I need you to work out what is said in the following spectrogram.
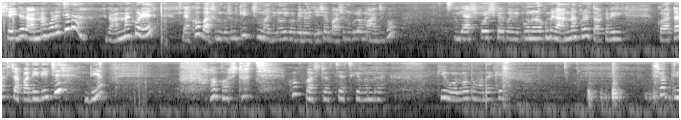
সেই যে রান্না করেছি না, রান্না করে দেখো বাসন কুসন কিচ্ছু মাজিনি, ওইভাবে রয়েছে। এইসব বাসনগুলো মাজবো, গ্যাস পরিষ্কার করে নি কোনো রকমের রান্না করে তরকারি কড়াটা চাপা দিয়ে দিয়েছি, দিয়ে বাবা কষ্ট হচ্ছে, খুব কষ্ট হচ্ছে আজকে বন্ধুরা। কি বলব তোমাদেরকে? সত্যি,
